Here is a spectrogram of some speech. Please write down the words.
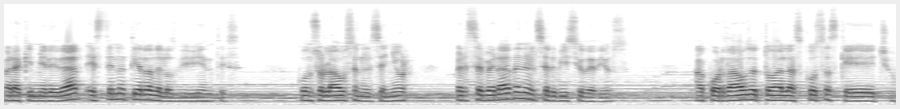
para que mi heredad esté en la tierra de los vivientes. Consolaos en el Señor, perseverad en el servicio de Dios. Acordaos de todas las cosas que he hecho,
